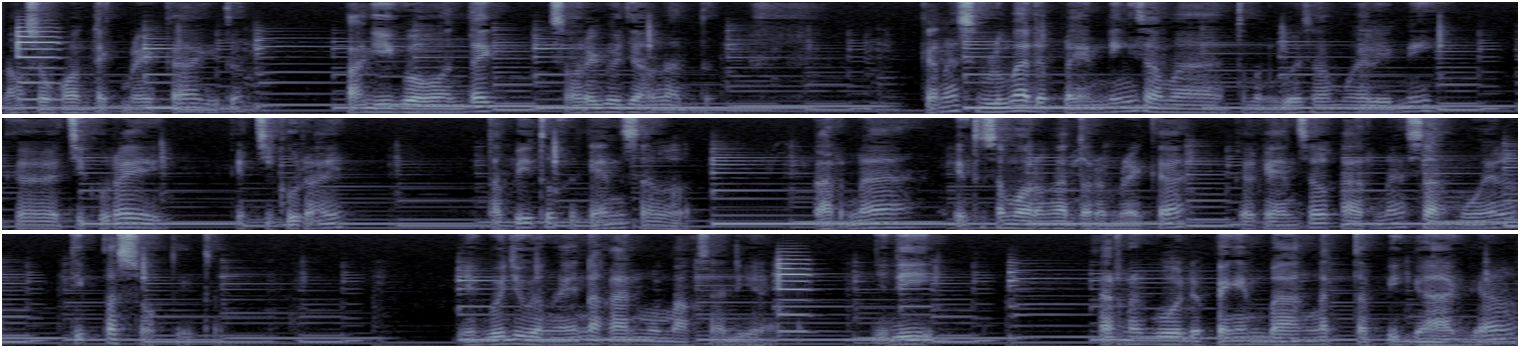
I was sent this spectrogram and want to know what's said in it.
langsung kontak mereka gitu. Pagi gue kontak sore gue jalan tuh. Karena sebelumnya ada planning sama temen gue Samuel ini ke Cikuray ke Cikuray tapi itu ke cancel. Karena itu sama orang kantor mereka ke cancel karena Samuel tipes waktu itu. Ya gue juga nggak enak kan memaksa dia. Jadi karena gue udah pengen banget tapi gagal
